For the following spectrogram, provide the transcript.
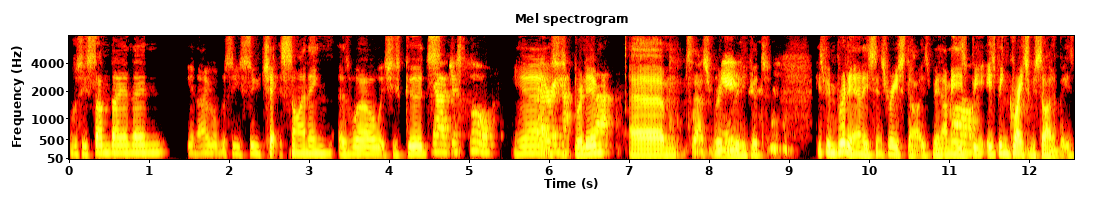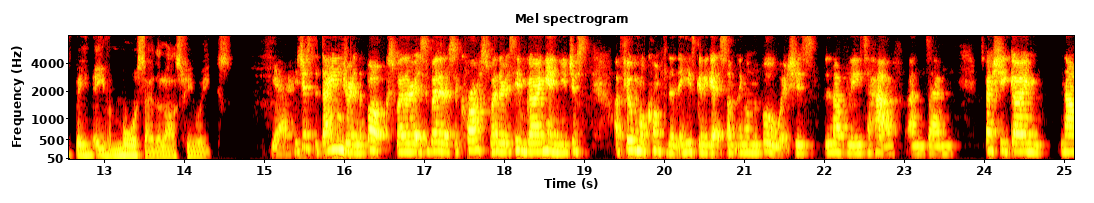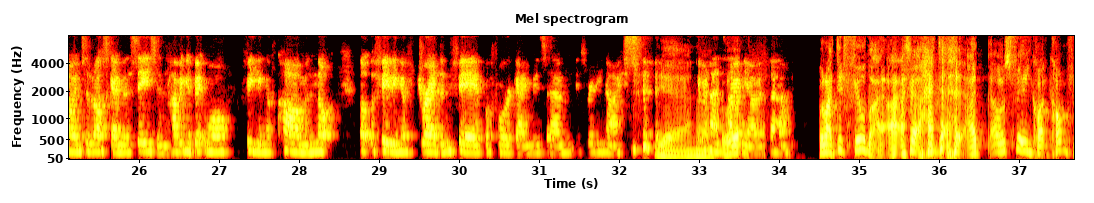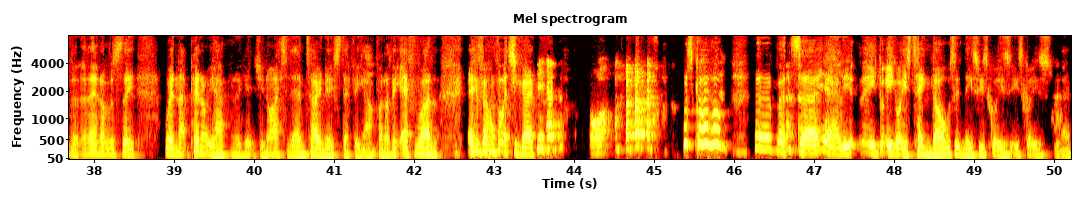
obviously Sunday, and then you know, obviously Soucek signing as well, which is good. Yeah, I just saw. Yeah, this is brilliant. that. Um, so that's really, really good. He's been brilliant, hasn't he, since restart. He's been, I mean, he's been he's been great to be signing, but he's been even more so the last few weeks. Yeah, he's just a danger in the box. Whether it's whether it's a cross, whether it's him going in, you just I feel more confident that he's going to get something on the ball, which is lovely to have. And um, especially going now into the last game of the season, having a bit more feeling of calm and not not the feeling of dread and fear before a game is um is really nice. Yeah, I know. Even Well, Antonio as well. Well, I did feel that. I, I, felt, I, had I, I was feeling quite confident, and then obviously when that penalty happened against United, Antonio stepping up, and I think everyone, everyone watching, going, Yeah. What? what's going on? Uh, but uh, yeah, he, he got he got his ten goals, didn't he? So he's got his he's got his you know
